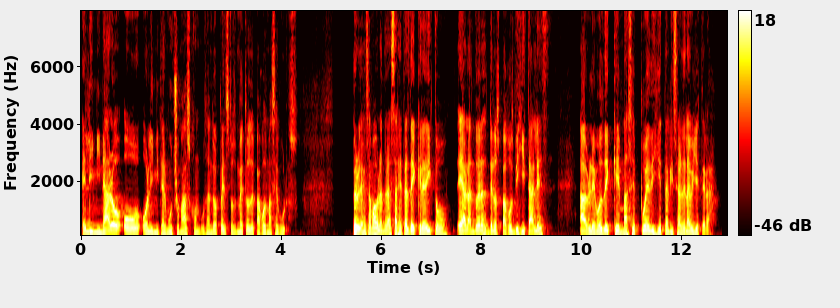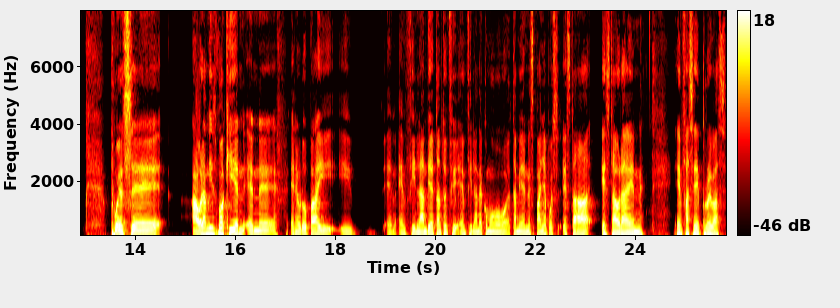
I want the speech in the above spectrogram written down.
eliminar o, limitar mucho más con, usando pues, estos métodos de pagos más seguros. Pero ya que estamos hablando de las tarjetas de crédito, eh, hablando de, de, los pagos digitales, hablemos de qué más se puede digitalizar de la billetera. Pues eh, ahora mismo aquí en, en, eh, Europa y en, Finlandia, tanto en, Finlandia como también en España, pues está, está ahora en, en fase de pruebas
